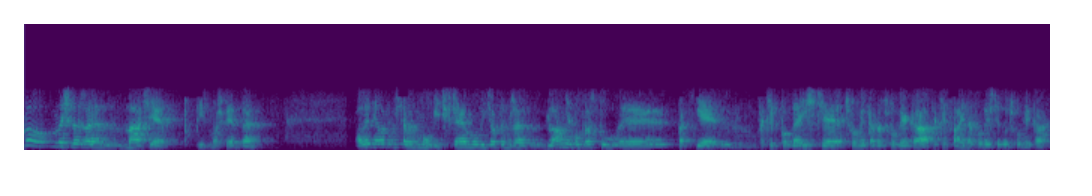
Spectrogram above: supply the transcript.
no myślę, że znacie Pismo Święte. Ale nie o tym chciałem mówić. Chciałem mówić o tym, że dla mnie po prostu e, takie, takie podejście człowieka do człowieka, takie fajne podejście do człowieka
